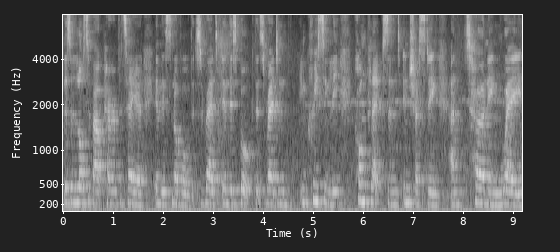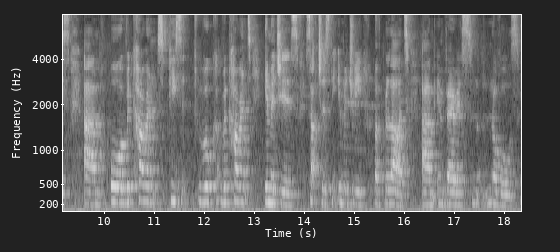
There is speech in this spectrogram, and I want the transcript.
There's a lot about peripeteia in this novel that's read in this book that's read in increasingly complex and interesting and turning ways, um, or recurrent pieces, recurrent images such as the imagery of blood um, in various novels.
